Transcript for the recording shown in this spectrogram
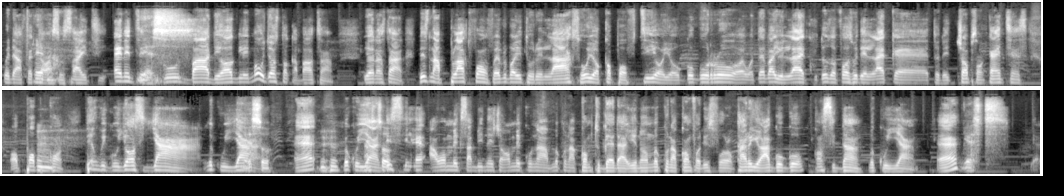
where they affect Yeah. our society. Anything Yes. good, bad, the ugly. We'll just talk about them. You understand? This is not platform for everybody to relax, hold your cup of tea or your gogoro or whatever you like. Those of us where they like uh, to the chop some kind of things or popcorn. Then we go just yarn. Look, we yarn. Yes, so Eh? mhm. Make we yarn. So- This year, I want make Sabi Nation. I want make una, make una come together. You know, make una come for this forum. Carry your agogo. Come sit down. Make we yarn. Eh? yes. Yes.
